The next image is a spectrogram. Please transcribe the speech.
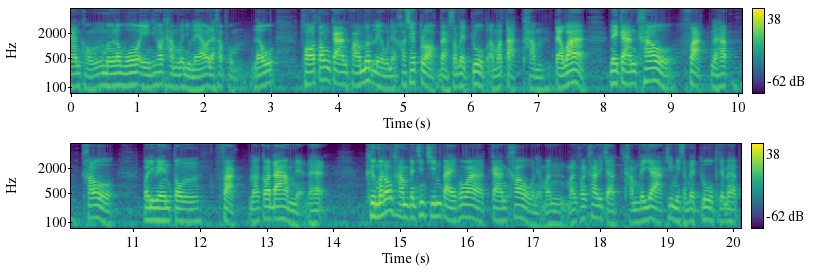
งานของเมืองละโวเองที่เขาทำกันอยู่แล้วนะครับผมแล้วพอต้องการความรวดเร็วเนี่ยเขาใช้ปลอกแบบสำเร็จรูปเอามาตัดทำแต่ว่าในการเข้าฝักนะครับ เข้าบริเวณตรงฝักแล้วก็ด้ามเนี่ยนะฮะคือมันต้องทำเป็นชิ้นๆไป เพราะว่าการเข้าเนี่ยมันมันค่อนข้างที่จะทำได้ยากที่มีสำเร็จรูปใช่ไหมครับ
